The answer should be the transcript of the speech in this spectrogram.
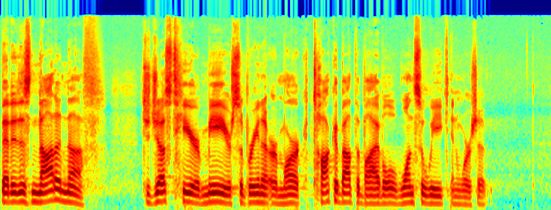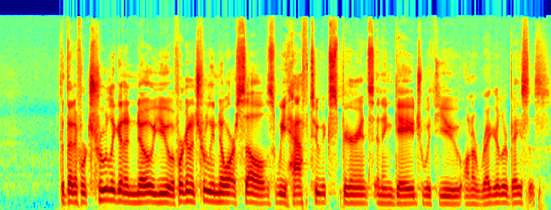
that it is not enough to just hear me or Sabrina or Mark talk about the Bible once a week in worship. But that if we're truly going to know you, if we're going to truly know ourselves, we have to experience and engage with you on a regular basis.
